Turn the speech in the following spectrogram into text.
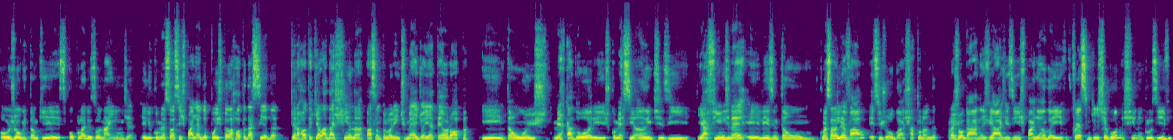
O jogo, então, que se popularizou na Índia, ele começou a se espalhar depois pela Rota da Seda, que era a rota que ia lá da China, passando pelo Oriente Médio aí até a Europa. E então os mercadores, comerciantes e, e afins, né? Eles então começaram a levar esse jogo, a chaturanga, para jogar nas viagens e espalhando aí. Foi assim que ele chegou na China, inclusive,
